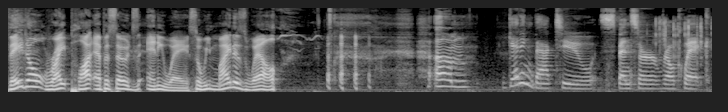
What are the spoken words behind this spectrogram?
They don't write plot episodes anyway, so we might as well. Um, getting back to Spencer real quick.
